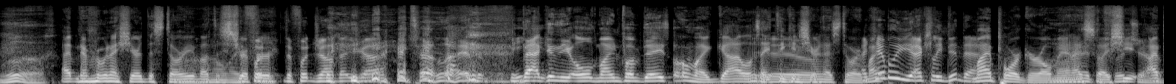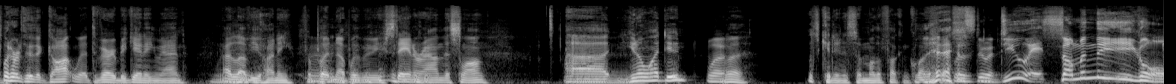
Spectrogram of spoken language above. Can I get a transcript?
I remember when I shared the story about the The stripper foot, the foot job that you got. back in the old mind pump days. Oh my god, what was I thinking sharing that story? I can't believe you actually did that. my poor girl, man. I Alright, saw she. foot I put her through the gauntlet at the very beginning, man. I love you, honey, for putting up with me, staying around this long. Uh, you know what, dude? what? What? Let's get into some motherfucking questions. Let's do it. Do it. Summon the eagle.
